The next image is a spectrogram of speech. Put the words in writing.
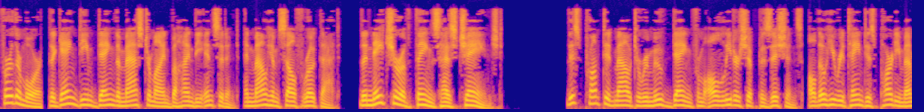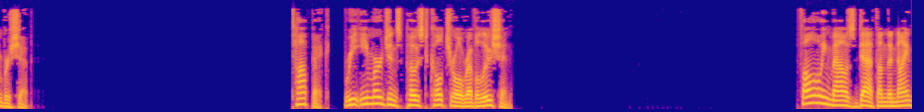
Furthermore, the gang deemed Deng the mastermind behind the incident, and Mao himself wrote that, the nature of things has changed. This prompted Mao to remove Deng from all leadership positions, although he retained his party membership. Re-emergence post-Cultural Revolution Following Mao's death on 9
